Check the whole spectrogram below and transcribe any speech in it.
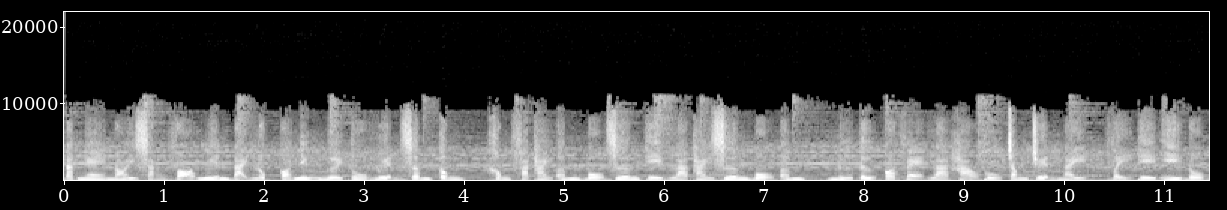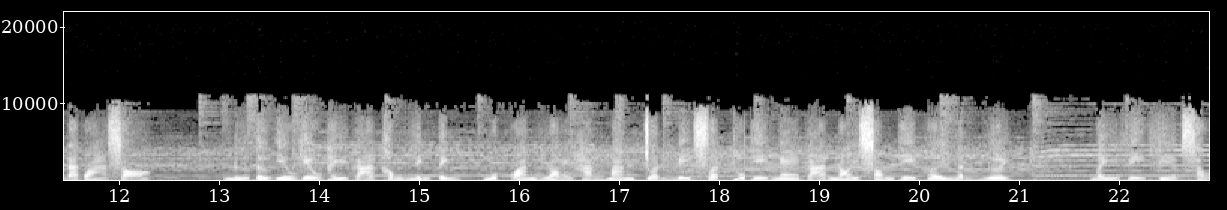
đã nghe nói rằng võ nguyên đại lục có những người tu luyện dâm công, không phải thái âm bổ dương thì là thái dương bổ âm, nữ tử có vẻ là hảo thủ trong chuyện này, vậy thì ý đồ đã quá rõ. Nữ tử yêu kiều thấy gã không lính tình, một quang lóe hàn mang chuẩn bị xuất thủ thì nghe gã nói xong thì hơi ngẩn người. Mấy vị phía sau,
